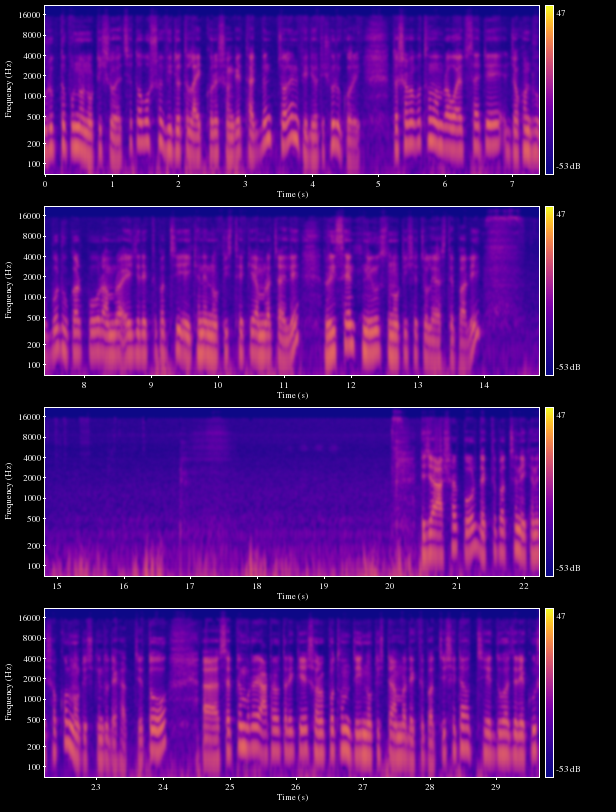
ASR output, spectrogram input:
গুরুত্বপূর্ণ নোটিশ রয়েছে, তো অবশ্যই ভিডিওতে লাইক করে সঙ্গে থাকবেন। চলেন ভিডিওটি শুরু করি। তো সর্বপ্রথম আমরা ওয়েবসাইটে যখন ঢুকবো, ঢুকার পর আমরা এই যে দেখতে পাচ্ছি, এইখানে নোটিশ থেকে আমরা চাইলে রিসেন্ট নিউজ নোটিশে চলে আসতে পারি। এই যে আসার পর দেখতে পাচ্ছেন এখানে সকল নোটিশ কিন্তু দেখাচ্ছে। তো সেপ্টেম্বরের আঠারো তারিখে সর্বপ্রথম যে নোটিশটা আমরা দেখতে পাচ্ছি সেটা হচ্ছে দু হাজার একুশ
